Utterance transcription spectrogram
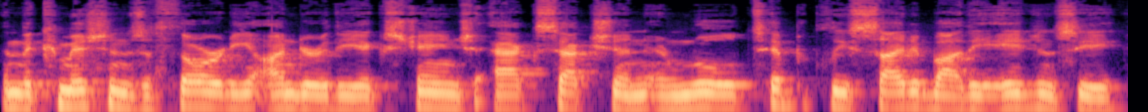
and the Commission's authority under the Exchange Act section and rule typically cited by the agency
